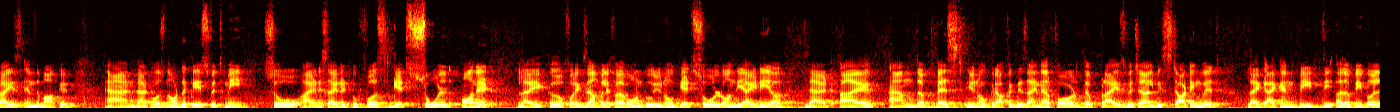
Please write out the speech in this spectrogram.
price in the market and that was not the case with me. So i decided to first get sold on it. Like uh, for example if i want to you know get sold on the idea that i am the best you know graphic designer for the price which i'll be starting with like i can beat the other people.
